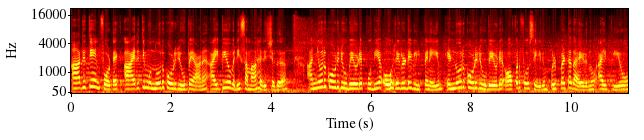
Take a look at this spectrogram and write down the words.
ആദിത്യ ഇൻഫോടെക് ആയിരത്തി മുന്നൂറ് കോടി രൂപയാണ് ഐ പി ഒ വഴി സമാഹരിച്ചത്. അഞ്ഞൂറ് കോടി രൂപയുടെ പുതിയ ഓഹരികളുടെ വിൽപ്പനയും എണ്ണൂറ് കോടി രൂപയുടെ ഓഫർ ഫോർ സെയിലും ഉൾപ്പെട്ടതായിരുന്നു I P O.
